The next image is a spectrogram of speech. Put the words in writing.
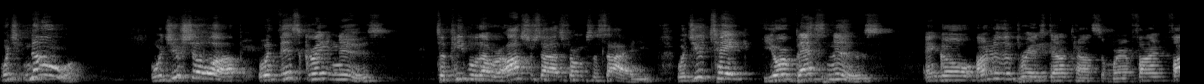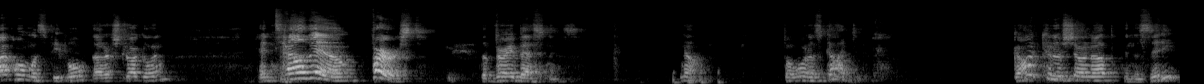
Would you, no. Would you show up with this great news to people that were ostracized from society? Would you take your best news and go under the bridge downtown somewhere and find five homeless people that are struggling and tell them first the very best news. No. But what does God do? God could have shown up in the city,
